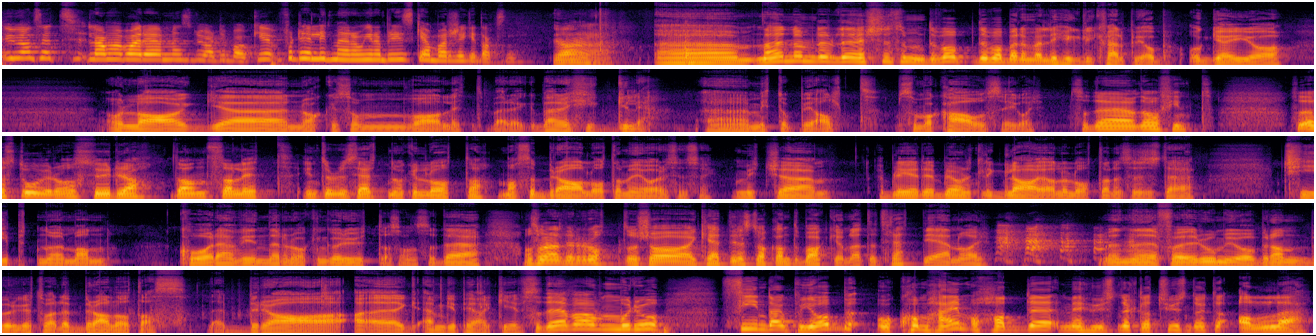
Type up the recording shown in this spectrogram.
Uansett, la meg bare, mens du er tilbake, fortell litt mer om Grand Prix. Skal jeg bare sjekke dagsen. Ja, ja. Ehm, nei, nei, det, det, er ikke som, det, var, det var bare en veldig hyggelig kveld på jobb, og gøy å, å lage noe som var litt bare, bare hyggelig, eh, midt oppi alt som var kaos i går. Så det, det var fint. Så der sto vi da og surra, dansa litt, introduserte noen låter. Masse bra låter med i år, syns jeg. Mykje Jeg blir, blir ordentlig glad i alle låtene, så jeg syns det er kjipt når man kårer en vinner og noen går ut og sånn. Så det, og så var det helt rått å se Ketil Stokkan tilbake igjen etter 31 år. Men eh, for Romeo og Brandburger 2 er det bra låt, ass. Det er bra uh, MGP-arkiv. Så det var moro. Fin dag på jobb, og kom hjem og hadde med husnøkler. Tusen takk til alle.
